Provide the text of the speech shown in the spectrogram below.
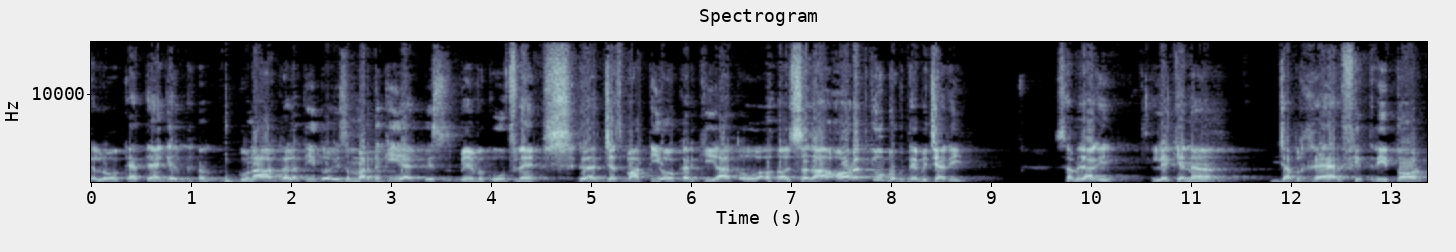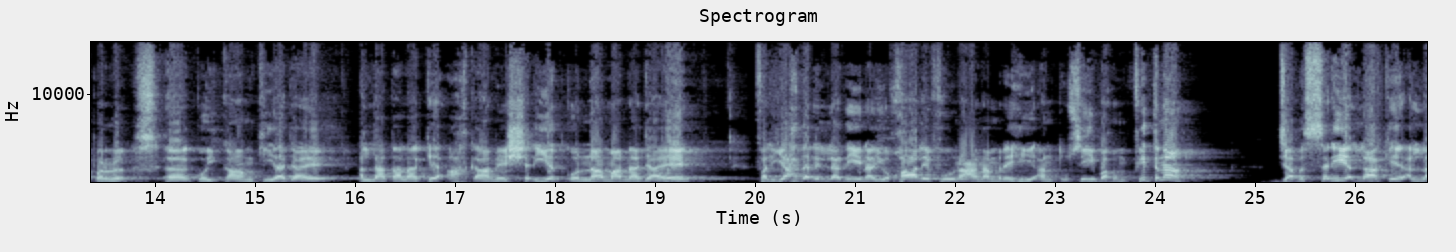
لوگ کہتے ہیں کہ گناہ غلطی تو اس مرد کی ہے۔ اس بے وقوف نے جذباتی ہو کر کیا تو سزا عورت کیوں بھگتے بیچاری؟ سمجھا گی لیکن جب غیر فطری طور پر کوئی کام کیا جائے، اللہ تعالیٰ کے احکام شریعت کو نہ مانا جائے فلیحدر فتنہ جب سری اللہ کے اللہ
